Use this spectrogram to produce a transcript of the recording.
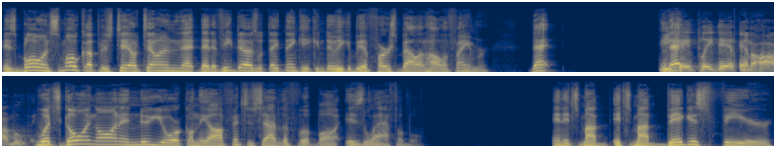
is blowing smoke up his tail, telling him that that if he does what they think he can do, he could be a first ballot Hall of Famer. That he that, can't play dead in a horror movie. What's going on in New York on the offensive side of the football is laughable, and it's my it's my biggest fear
